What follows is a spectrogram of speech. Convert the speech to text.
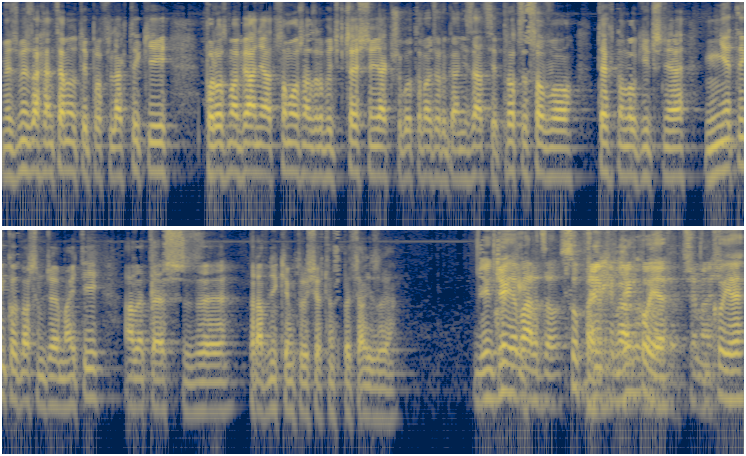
więc my zachęcamy do tej profilaktyki, porozmawiania, co można zrobić wcześniej, jak przygotować organizację procesowo, technologicznie, nie tylko z waszym działem IT, ale też z prawnikiem, który się w tym specjalizuje. Dziękuję bardzo. Super. Dzięki bardzo. Dziękuję. Trzymaj się. Dziękuję.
